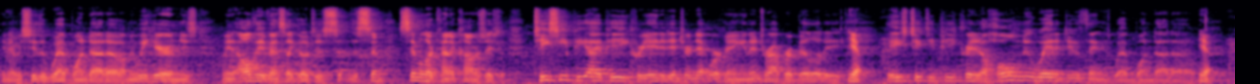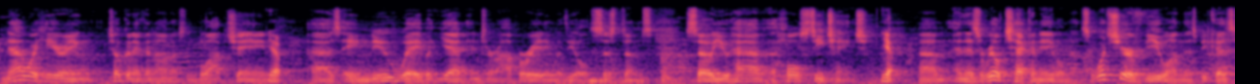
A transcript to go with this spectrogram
You know, we see the web 1.0. I mean, we hear in these, I mean, all the events I go to, the sim, similar kind of conversations. TCP/IP created internetworking and interoperability. Yeah. HTTP created a whole new way to do things, web 1.0. Yeah. Now we're hearing token economics and blockchain Yep. as a new way, but yet interoperating with the old systems. So you have a whole sea change. Yeah. Um, and there's a real tech enablement. So what's your view on this? Because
